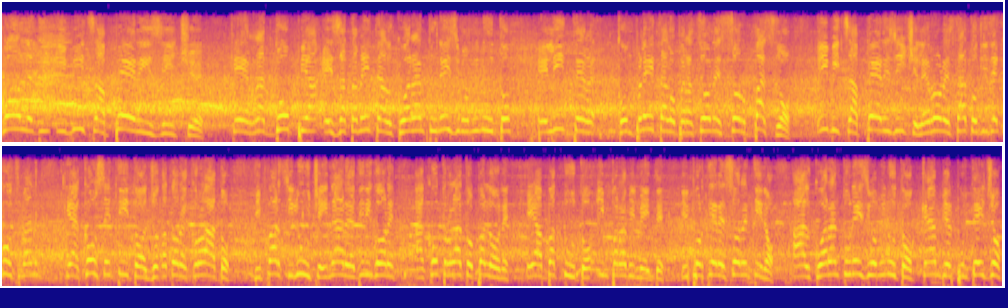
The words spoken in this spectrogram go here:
Gol di Ibiza Perisic che raddoppia esattamente al 41 minuto e l'Inter completa l'operazione sorpasso Ibiza Perisic, l'errore è stato di De Guzman che ha consentito al giocatore croato di farsi luce in area di rigore, ha controllato il pallone e ha battuto imparabilmente il portiere sorrentino. Al 41 minuto cambia il punteggio,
